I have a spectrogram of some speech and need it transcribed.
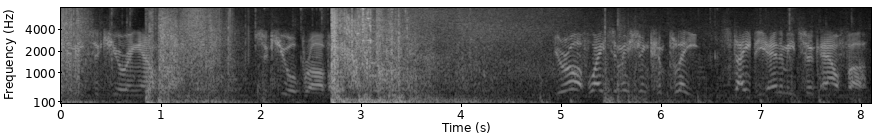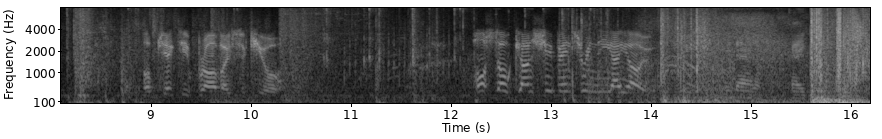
Enemy securing Alpha. Secure Bravo. You're halfway to mission complete. Stay. The enemy took Alpha. Objective Bravo secure. Hostile gunship entering the AO. ไม่ได้หรอกไกล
